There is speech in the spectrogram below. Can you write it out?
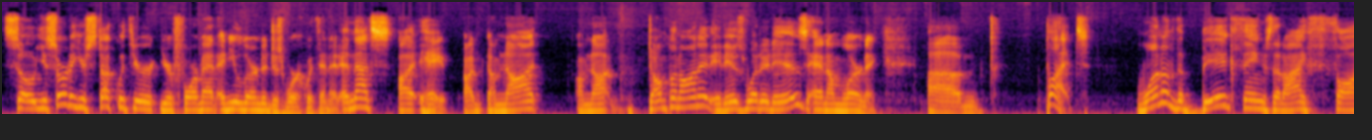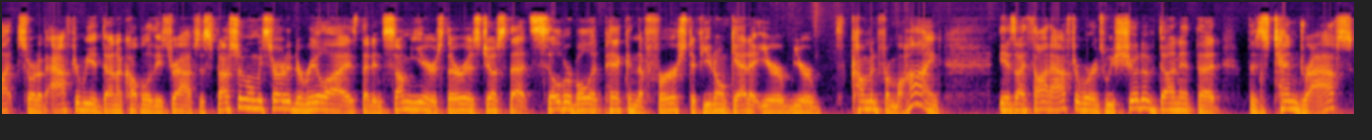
So you sort of you're stuck with your your format and you learn to just work within it. And that's uh, hey, I'm, I'm not I'm not dumping on it. It is what it is, and I'm learning. Um, but one of the big things that I thought sort of after we had done a couple of these drafts, especially when we started to realize that in some years there is just that silver bullet pick in the first. If you don't get it, you're you're coming from behind. Is I thought afterwards we should have done it that there's 10 drafts.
